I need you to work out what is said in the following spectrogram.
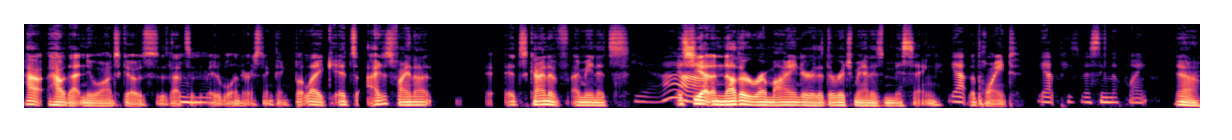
how how that nuance goes, that's Mhm. a debatable, interesting thing. But like, it's I just find that it's kind of, I mean, it's yeah. it's yet another reminder that the rich man is missing Yep. the point. Yep. He's missing the point. Yeah,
